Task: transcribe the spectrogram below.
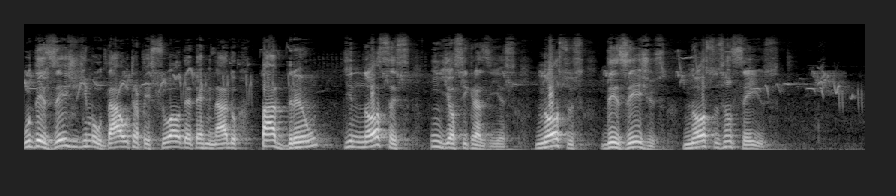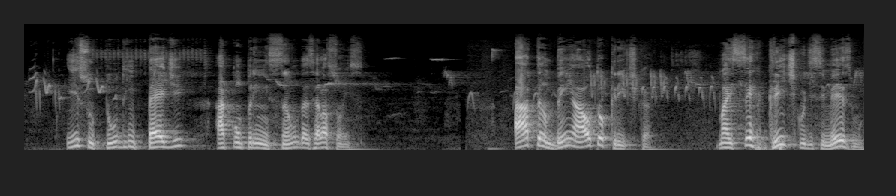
o desejo de moldar outra pessoa ao determinado padrão de nossas idiosincrasias, nossos desejos, nossos anseios. Isso tudo impede a compreensão das relações. Há também a autocrítica. Mas ser crítico de si mesmo,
